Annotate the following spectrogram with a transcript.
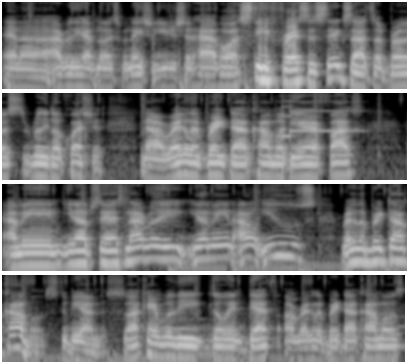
And uh, I really have no explanation. You just should have on Steve Francis six sides up, bro. It's really no question. Now, regular breakdown combo De'Aaron Fox. I mean, you know what I'm saying? It's not really, you know what I mean? I don't use regular breakdown combos, to be honest. So I can't really go in depth on regular breakdown combos.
